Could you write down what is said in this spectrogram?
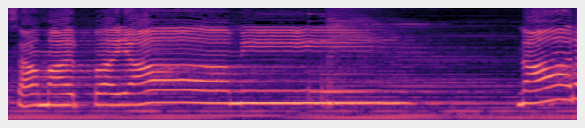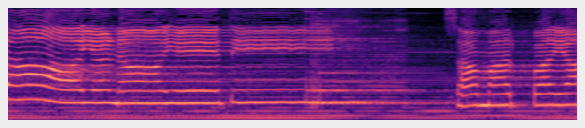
समर्पयामि समर्पया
